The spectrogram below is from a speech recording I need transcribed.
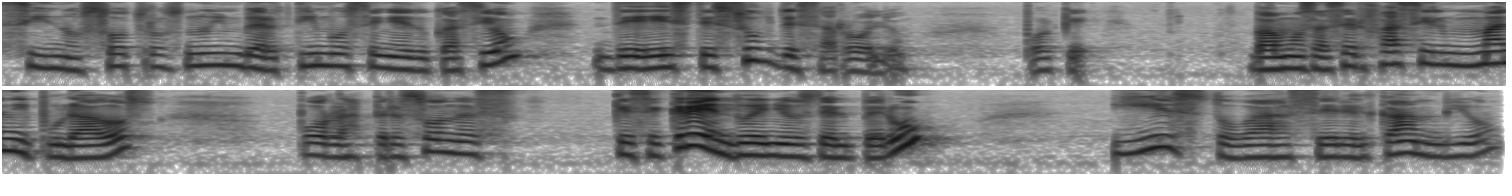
si nosotros no invertimos en educación de este subdesarrollo, porque vamos a ser fácil manipulados por las personas que se creen dueños del Perú y esto va a ser el cambio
